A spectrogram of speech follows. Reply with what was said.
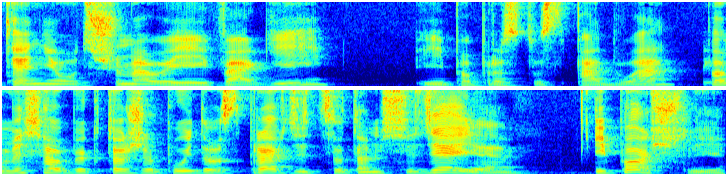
te nie utrzymały jej wagi i po prostu spadła. Pomyślałby kto, że pójdą sprawdzić, co tam się dzieje. I poszli.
